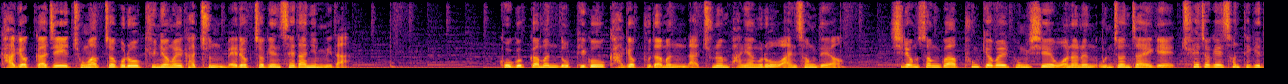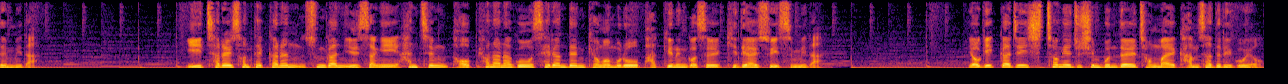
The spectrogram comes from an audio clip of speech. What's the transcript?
가격까지 종합적으로 균형을 갖춘 매력적인 세단입니다. 고급감은 높이고 가격 부담은 낮추는 방향으로 완성되어 실용성과 품격을 동시에 원하는 운전자에게 최적의 선택이 됩니다. 이 차를 선택하는 순간 일상이 한층 더 편안하고 세련된 경험으로 바뀌는 것을 기대할 수 있습니다. 여기까지 시청해주신 분들 정말 감사드리고요.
